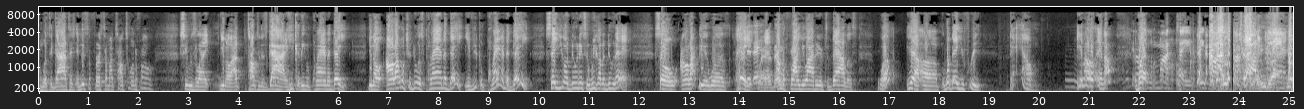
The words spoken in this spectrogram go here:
was the guys, that, and this is the first time I talked to her on the phone. She was like, you know, I talked to this guy, and he couldn't even plan a date. You know, all I want you to do is plan a date. If you can plan a date, say you're gonna do this and we're gonna do that. So all I did was, hey, a date. Plan a I'm gonna fly you out here to Dallas. What? Yeah. Uh, what day you free? Damn. You know, and I. But But Lamonte, big Yeah, he locked, he locked and hold on,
